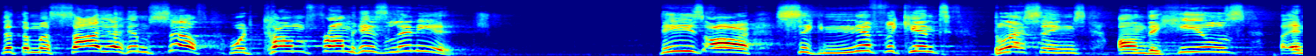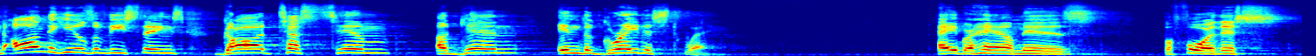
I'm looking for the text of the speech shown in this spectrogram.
that the Messiah himself would come from his lineage. These are significant blessings on the heels, and on the heels of these things, God tests him again in the greatest way. Abraham is, before this,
